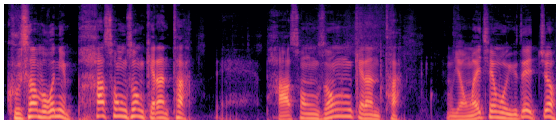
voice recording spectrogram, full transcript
구사모고님, 파송송 계란탁. 네. 파송송 계란탁. 영화의 제목이기도 했죠.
